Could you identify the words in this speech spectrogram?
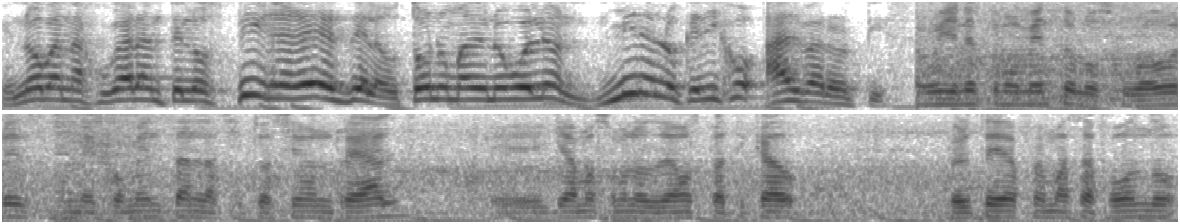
que no van a jugar ante los Tigres de la Autónoma de Nuevo León. Miren lo que dijo Álvaro Ortiz. Hoy en este momento los jugadores me comentan la situación real, eh, ya más o menos lo hemos platicado, pero ahorita ya fue más a fondo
